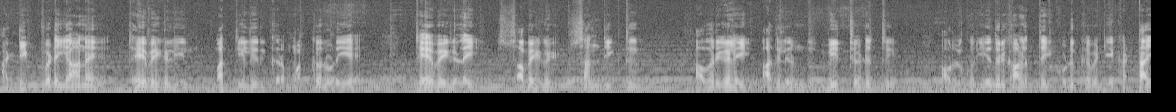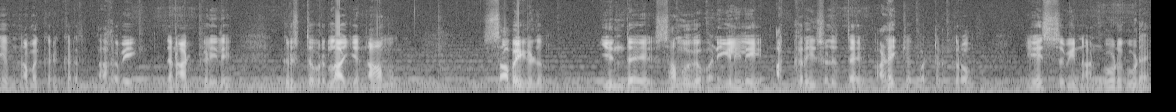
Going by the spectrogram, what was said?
அடிப்படையான தேவைகளின் மத்தியில் இருக்கிற மக்களுடைய தேவைகளை சபைகள் சந்தித்து அவர்களை அதிலிருந்து மீட்டெடுத்து அவர்களுக்கு ஒரு எதிர்காலத்தை கொடுக்க வேண்டிய கட்டாயம் நமக்கு இருக்கிறது. ஆகவே இந்த நாட்களிலே கிறிஸ்தவர்களாகிய நாமும் சபைகளும் இந்த சமூக பணிகளிலே அக்கறை செலுத்த அழைக்கப்பட்டிருக்கிறோம். இயேசுவின் அன்போடு கூட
